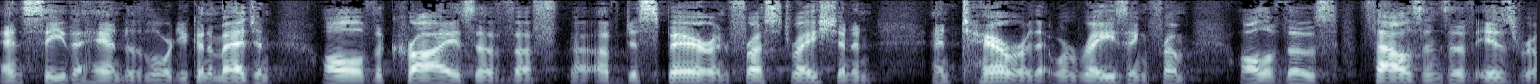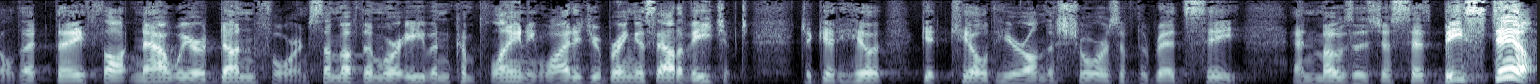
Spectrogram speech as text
and see the hand of the Lord. You can imagine all of the cries of, uh, of despair and frustration and, and terror that were raising from all of those thousands of Israel that they thought, now we are done for. And some of them were even complaining, Why did you bring us out of Egypt to get, he- get killed here on the shores of the Red Sea? And Moses just says, Be still.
